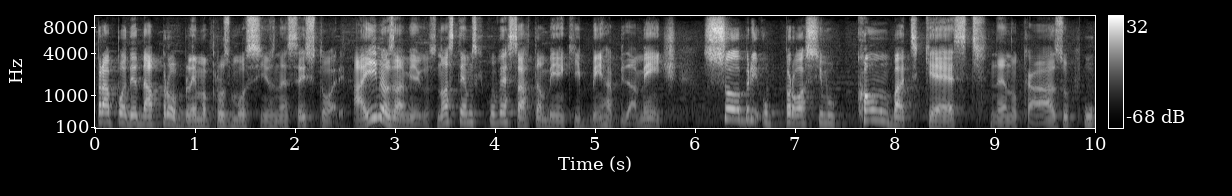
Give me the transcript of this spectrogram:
para poder dar problema para os mocinhos nessa história. Aí, meus amigos, nós temos que conversar também aqui bem rapidamente sobre o próximo Combat Cast, né, no caso, o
